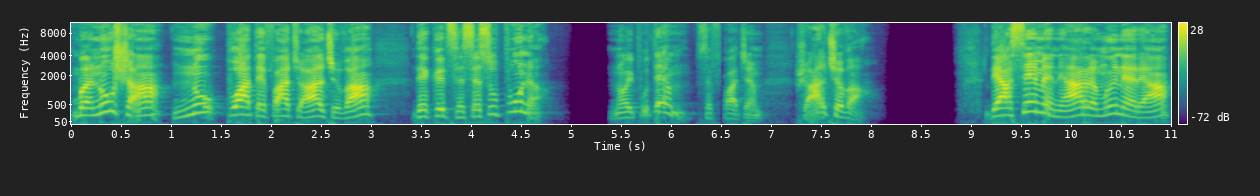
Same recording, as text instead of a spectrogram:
Mănușa nu poate face altceva decât să se supună. Noi putem să facem și altceva. De asemenea, rămânerea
